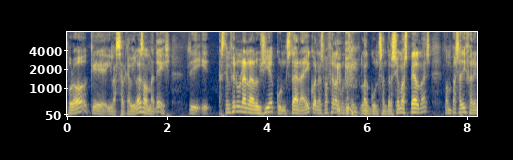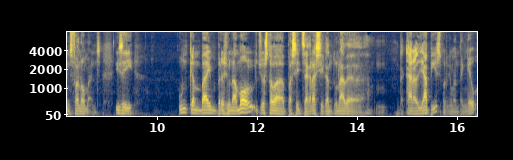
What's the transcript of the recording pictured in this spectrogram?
però que, i les cercaviles el mateix. És dir, estem fent una analogia constant. Ahir, quan es va fer la, la concentració amb espelmes, van passar diferents fenòmens. És a dir, un que em va impressionar molt, jo estava a Passeig de Gràcia cantonada de cara al llapis, perquè m'entengueu,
